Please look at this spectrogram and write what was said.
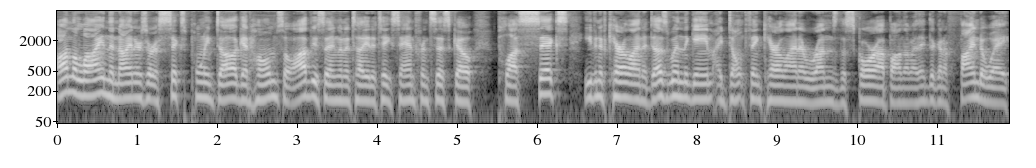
On the line, the Niners are a six point dog at home, so obviously I'm going to tell you to take San Francisco plus six. Even if Carolina does win the game, I don't think Carolina runs the score up on them. I think they're going to find a way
